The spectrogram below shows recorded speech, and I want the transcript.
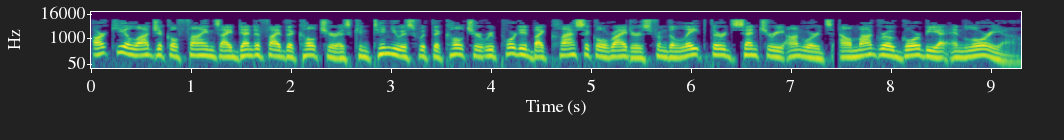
Archaeological finds identify the culture as continuous with the culture reported by classical writers from the late 3rd century onwards Almagro Gorbea and Lorrio.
